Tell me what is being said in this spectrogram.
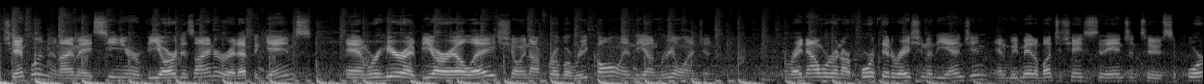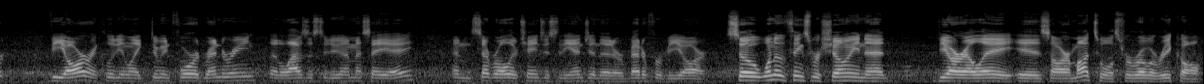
Champlin, and I'm a senior VR designer at Epic Games. And we're here at VRLA showing off Robo Recall and the Unreal Engine. Right now, we're in our fourth iteration of the engine, and we've made a bunch of changes to the engine to support VR, including like doing forward rendering that allows us to do MSAA, and several other changes to the engine that are better for VR. So, one of the things we're showing at VRLA is our mod tools for Robo Recall.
